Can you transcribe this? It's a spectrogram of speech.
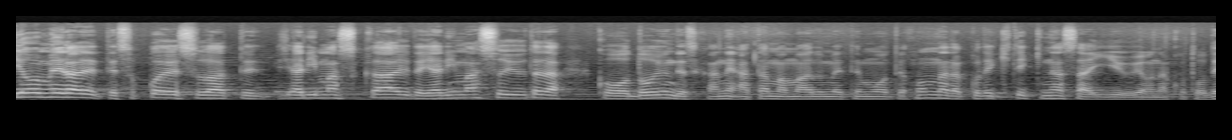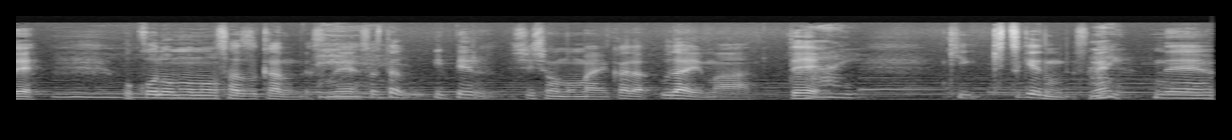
清められてそこへ座って「やりますか?」言うたら「やります」言うたらこうどういうんですかね？頭丸めてもうてほんならこれ着てきなさいいうようなことでお子物を授かるんですね、えー、そしたらいっぺん師匠の前から裏へ回って、はい、き着付けるんですね。はい、で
